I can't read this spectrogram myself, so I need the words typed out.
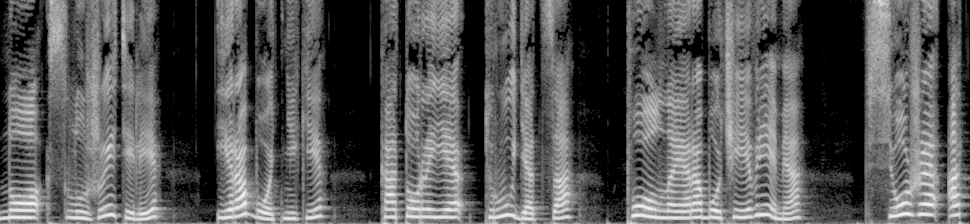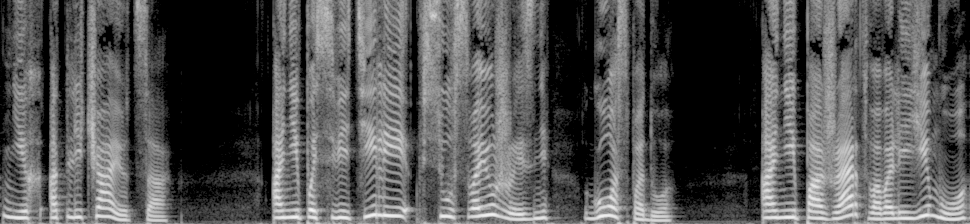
Но служители и работники, которые трудятся полное рабочее время, все же от них отличаются. Они посвятили всю свою жизнь Господу. Они пожертвовали Ему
